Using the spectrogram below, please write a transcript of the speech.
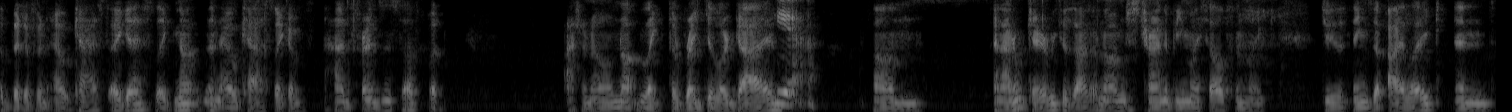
a bit of an outcast, I guess. Like not an outcast, like I've had friends and stuff, but I don't know, I'm not like the regular guy. Yeah. Um and I don't care because I don't know, I'm just trying to be myself and like do the things that I like and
